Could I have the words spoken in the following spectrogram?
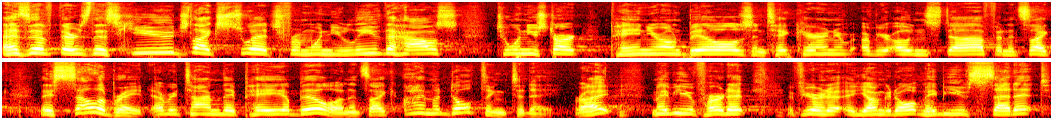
As if there's this huge like switch from when you leave the house to when you start paying your own bills and take care of your own stuff. And it's like they celebrate every time they pay a bill. And it's like, I'm adulting today, right? Maybe you've heard it. If you're a young adult, maybe you've said it.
